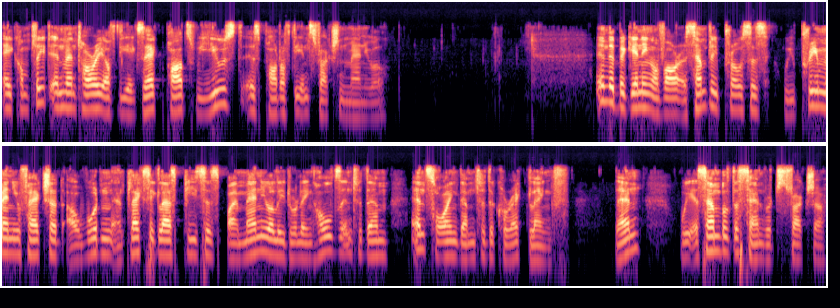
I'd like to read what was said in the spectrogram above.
a complete inventory of the exact parts we used is part of the instruction manual. In the beginning of our assembly process, we pre-manufactured our wooden and plexiglass pieces by manually drilling holes into them and sawing them to the correct length. Then, we assembled the sandwich structure,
